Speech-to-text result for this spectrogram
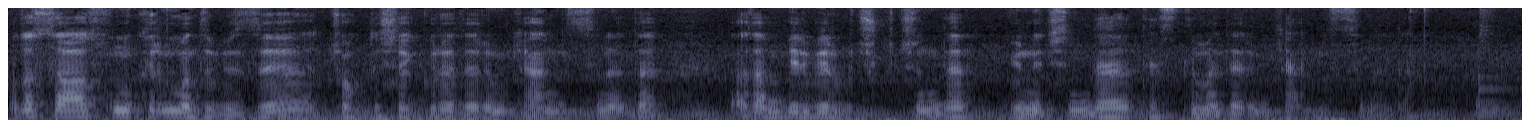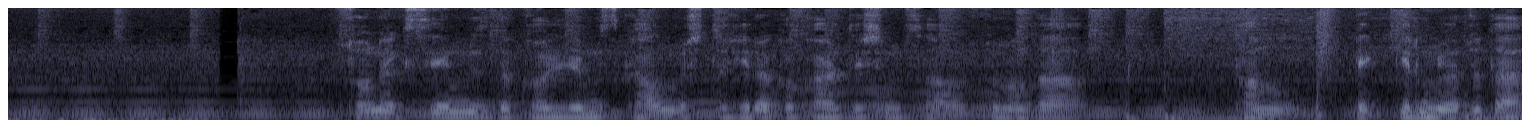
O da sağ olsun kırmadı bizi. Çok teşekkür ederim kendisine de. Zaten bir, bir buçuk içinde, gün içinde teslim ederim kendisine de. Son eksiğimiz de kolyemiz kalmıştı. Hirako kardeşim sağ olsun o da tam pek girmiyordu da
